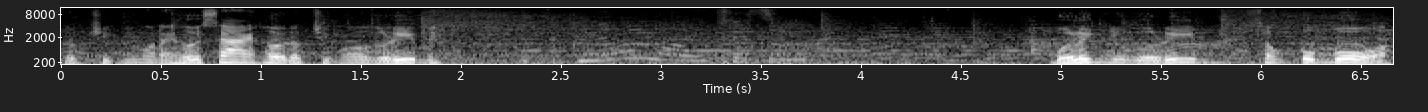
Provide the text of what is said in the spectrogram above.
Đập trứng những con này hơi sai, thôi, Đập trứng con Grim đi. Blink như Grim, Xong combo à?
